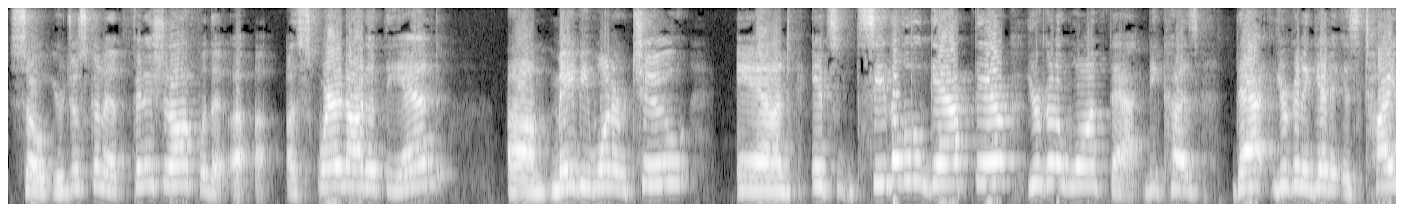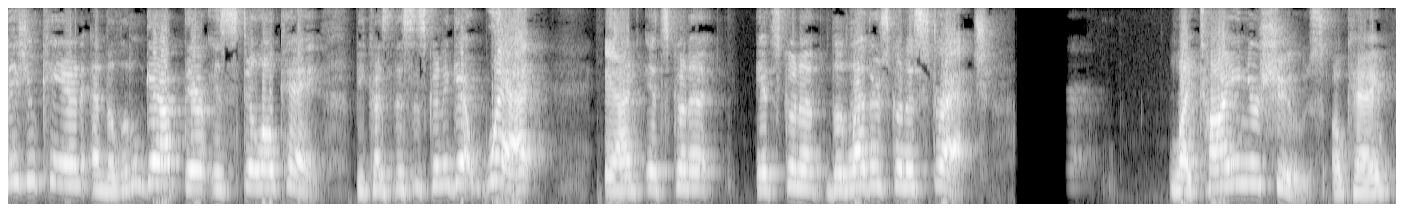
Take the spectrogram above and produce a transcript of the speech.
So you're just going to finish it off with a, a, a square knot at the end, um, maybe one or two. And it's, see the little gap there? You're going to want that because that you're going to get it as tight as you can. And the little gap there is still okay because this is going to get wet and it's going to, it's going to, the leather's going to stretch. Like tying your shoes, okay?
